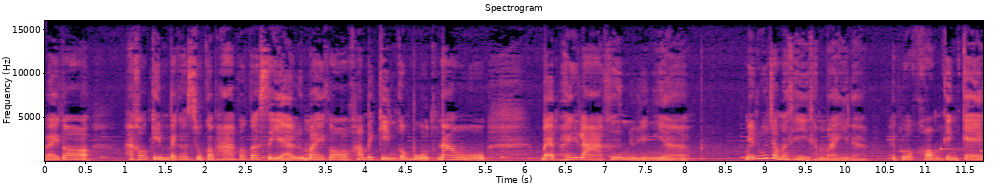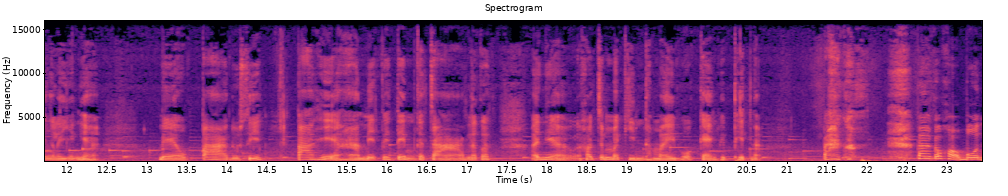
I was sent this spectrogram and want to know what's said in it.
ไปก็ ถ้าเขากินไปก็สุขภาพเขาก็เสียหรือไม่ก็เขาไม่กินก็บูดเน่า แบบให้ลาขึ้นอยู่อย่างเงี้ย ไม่รู้จะมาเททำไมนะไอ้พวกของแกงๆอะไรอย่างเงี้ย แมวป้าดูสิป้าเทอาหารเม็ดไว้เต็มกระจาด แล้วก็อันเนี้ยเขาจะมากินทำไมพวกแกงเผ็ดๆน่ะ ป้าก็ป้าก็ขอบ่น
